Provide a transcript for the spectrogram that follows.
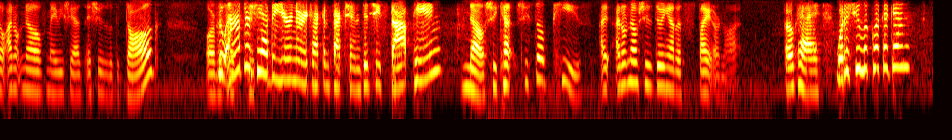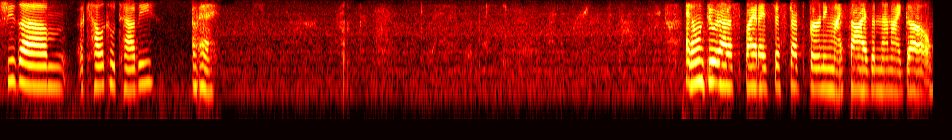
So I don't know if maybe she has issues with the dog, or if So after she had the urinary tract infection, did she stop peeing? No, she kept. She still pees. I I don't know if she's doing it out of spite or not. Okay. What does she look like again? She's um a calico tabby. Okay. I don't do it out of spite. I just starts burning my thighs, and then I go.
